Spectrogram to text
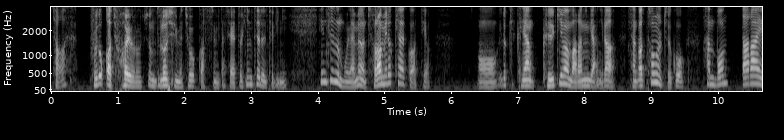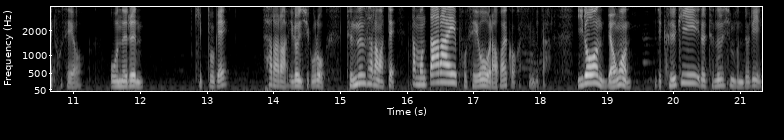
자, 구독과 좋아요를 좀 눌러주시면 좋을 것 같습니다. 제가 또 힌트를 드리니 힌트는 뭐냐면 저라면 이렇게 할 것 같아요. 어, 이렇게 그냥 글기만 말하는 게 아니라 잠깐 텀을 주고 한번 따라해 보세요. 오늘은 기쁘게 살아라 이런 식으로 듣는 사람한테 한번 따라해 보세요라고 할 것 같습니다. 이런 명언 이제 글귀를 들으신 분들이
